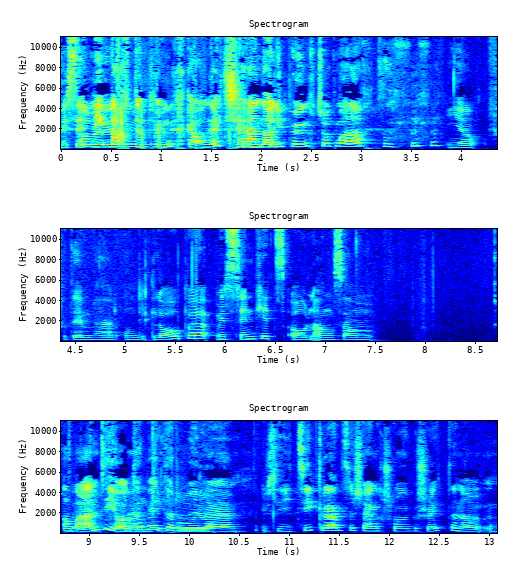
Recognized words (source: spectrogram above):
Wir sind nicht nach den Punkten gegangen. Wir haben alle Punkte schon gemacht. Ja, von dem her. Und ich glaube, wir sind jetzt auch langsam Am Am Ende, oder? Ende Wieder, weil ja. äh, unsere Zeitgrenze ist eigentlich schon überschritten. Aber...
